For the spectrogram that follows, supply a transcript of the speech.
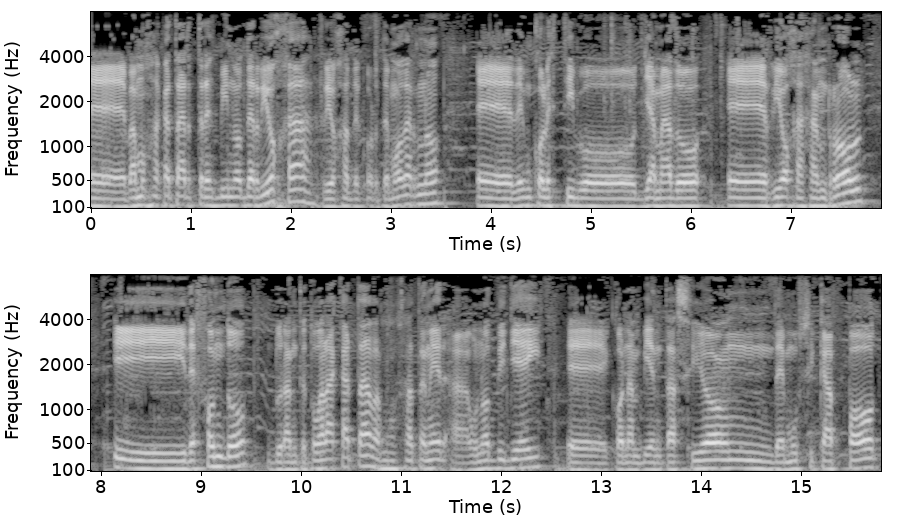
Eh, vamos a catar tres vinos de Rioja, Rioja de corte moderno, eh, de un colectivo llamado eh, Rioja Hand Roll. Y de fondo, durante toda la cata, vamos a tener a unos DJs con ambientación de música pop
